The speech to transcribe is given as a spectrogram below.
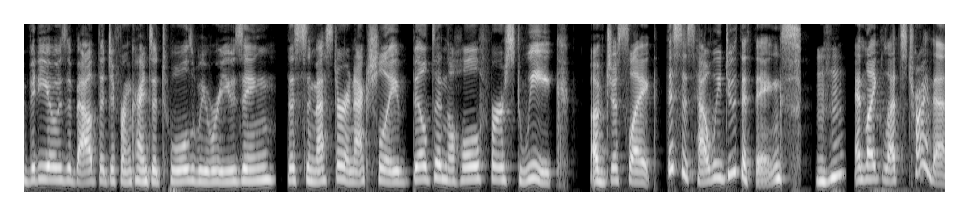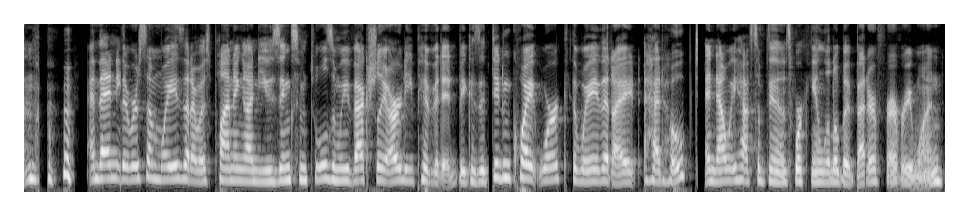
videos about the different kinds of tools we were using this semester and actually built in the whole first week of just like, this is how we do the things. Mm-hmm. And like, let's try them. and then there were some ways that I was planning on using some tools, and we've actually already pivoted because it didn't quite work the way that I had hoped. And now we have something that's working a little bit better for everyone.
